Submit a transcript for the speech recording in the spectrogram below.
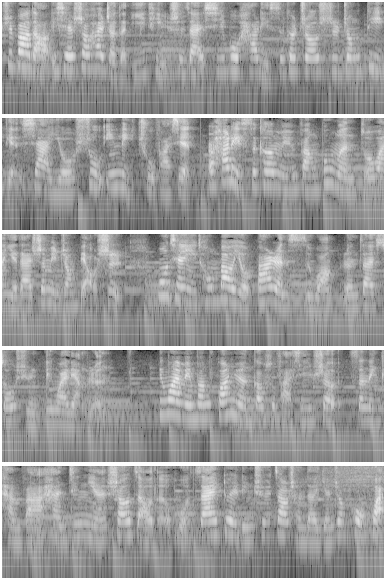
据报道，一些受害者的遗体是在西部哈里斯科州失踪地点下游数英里处发现。而哈里斯科民防部门昨晚也在声明中表示，目前已通报有八人死亡，仍在搜寻另外两人。另外，民防官员告诉法新社，森林砍伐和今年稍早的火灾对林区造成的严重破坏，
